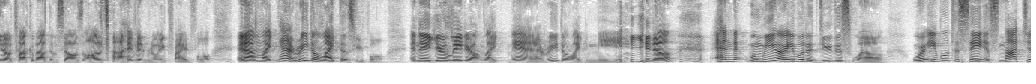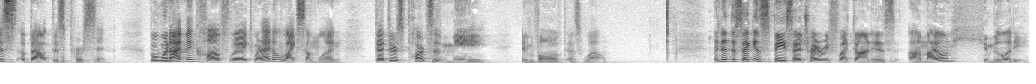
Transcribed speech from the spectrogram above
you know, talk about themselves all the time and really prideful. And I'm like, man, I really don't like those people. And then a year later, I'm like, man, I really don't like me, you know? And when we are able to do this well, we're able to say it's not just about this person. But when I'm in conflict, when I don't like someone, that there's parts of me involved as well. And then the second space I try to reflect on is uh, my own humility.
